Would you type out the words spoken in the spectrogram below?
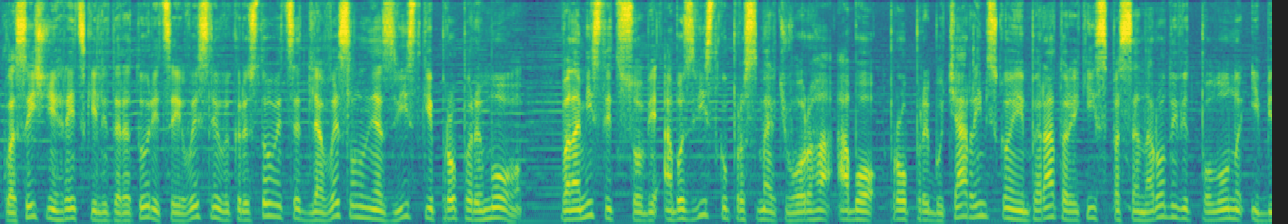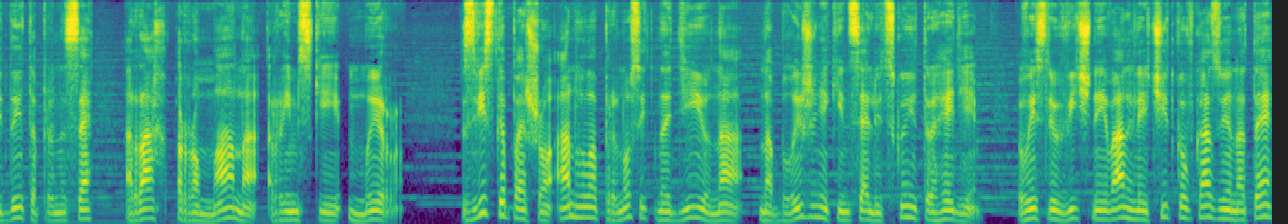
В класичній грецькій літературі цей вислів використовується для висловлення звістки про перемогу. Вона містить в собі або звістку про смерть ворога, або про прибуття римського імператора, який спасе народи від полону і біди та принесе рах Романа, римський мир. Звістка першого ангела приносить надію на наближення кінця людської трагедії. Вислів вічної Євангелії чітко вказує на те,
